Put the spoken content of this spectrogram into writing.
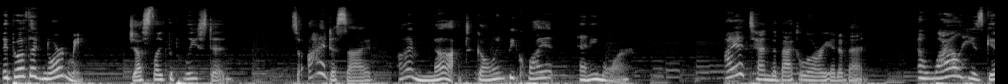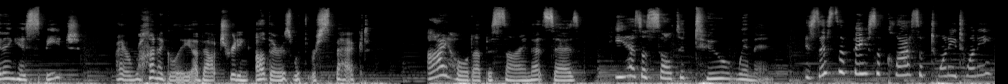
They both ignored me, just like the police did. So I decide I'm not going to be quiet anymore. I attend the baccalaureate event, and while he's giving his speech, ironically about treating others with respect, I hold up a sign that says he has assaulted two women. Is this the face of class of 2020?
